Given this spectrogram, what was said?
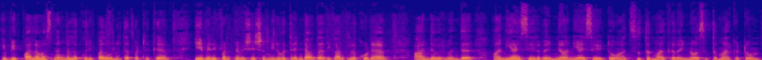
இப்படி பல வசனங்களில் குறிப்பாக உணர்த்தப்பட்டிருக்கு. ஏன் வெளிப்படுத்தின விசேஷம் இருபத்தி ரெண்டாவது அதிகாரத்தில் கூட ஆண்டவர் வந்து அநியாயம் செய்கிறவன் இன்னும் அநியாயம் செய்யட்டும். அசுத்தமாக இருக்கிறவன் இன்னும் அசுத்தமாக இருக்கட்டும்.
